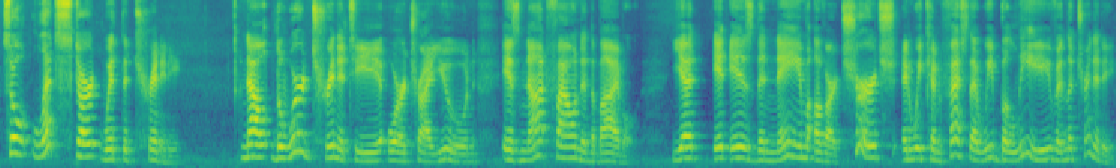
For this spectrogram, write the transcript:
So let's start with the Trinity. Now, the word Trinity or triune is not found in the Bible, yet it is the name of our church, and we confess that we believe in the Trinity.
